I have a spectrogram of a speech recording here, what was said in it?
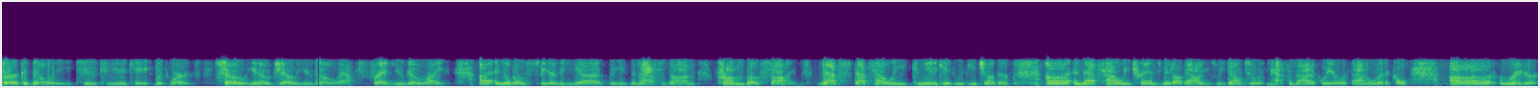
spheric ability to communicate with words. So, you know, Joe, you go left, Fred, you go right, uh, and you'll both spear the, uh, the the mastodon from both sides. That's that's how we communicate with each other, uh, and that's how we transmit our values. We don't do it mathematically or with analytical uh, rigor.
